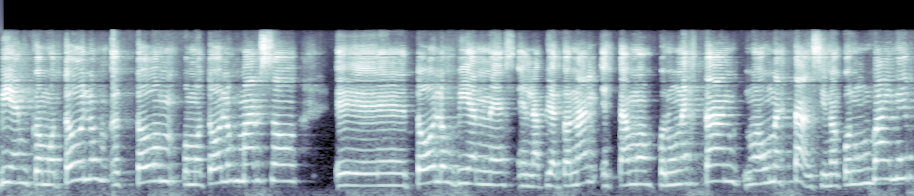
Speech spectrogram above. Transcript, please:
Bien, como todos los, eh, todo, como todos los marzos, eh, todos los viernes en la peatonal estamos con un stand, no un stand, sino con un banner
